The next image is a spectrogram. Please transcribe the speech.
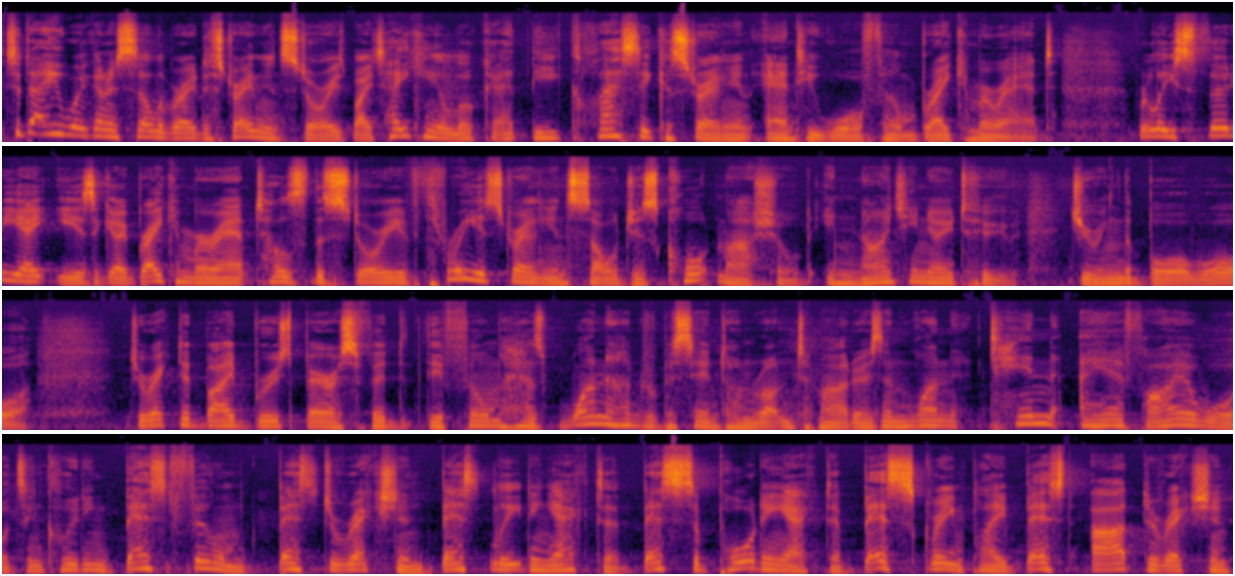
Today, we're going to celebrate Australian stories by taking a look at the classic Australian anti war film Breaker Morant. Released 38 years ago, Breaker Morant tells the story of three Australian soldiers court martialed in 1902 during the Boer War. Directed by Bruce Beresford, the film has 100% on Rotten Tomatoes and won 10 AFI awards, including Best Film, Best Direction, Best Leading Actor, Best Supporting Actor, Best Screenplay, Best Art Direction,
